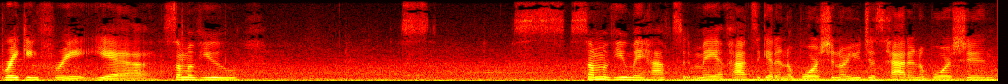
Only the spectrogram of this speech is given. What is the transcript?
breaking free, yeah, some of you some of you may have to may have had to get an abortion or you just had an abortion.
